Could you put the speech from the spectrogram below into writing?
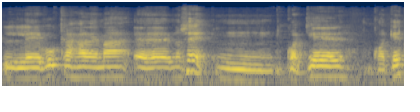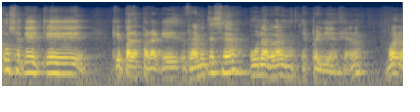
le buscas además, eh, no sé, mm, cualquier, cualquier cosa que, para, para que realmente sea una gran experiencia, ¿no? Bueno,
